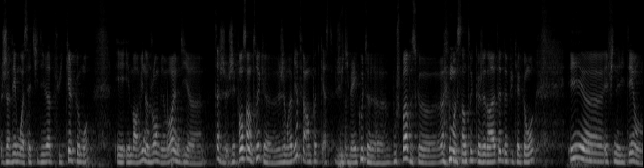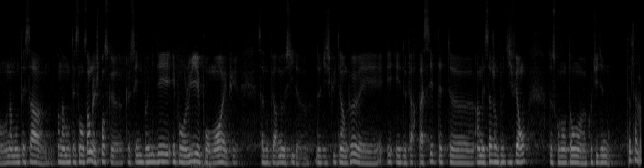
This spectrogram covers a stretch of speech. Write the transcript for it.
J'avais moi cette idée-là depuis quelques mois. Et, Marvin, un jour, vient me voir et me dit J'ai pensé à un truc, j'aimerais bien faire un podcast. Je lui dis Bah écoute, bouge pas parce que moi, c'est un truc que j'ai dans la tête depuis quelques mois. Euh, et, finalité, on, a monté ça, on a monté ça ensemble et je pense que, c'est une bonne idée et pour lui et pour moi. Et puis ça nous permet aussi de, discuter un peu et, de faire passer peut-être euh, un message un peu différent de ce qu'on entend euh, quotidiennement. Totalement.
